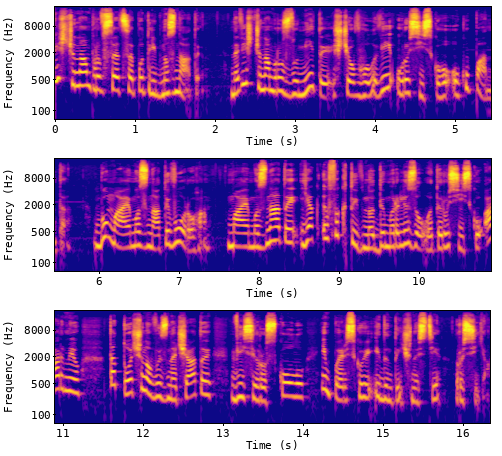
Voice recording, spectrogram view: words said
Навіщо нам про все це потрібно знати? Навіщо нам розуміти, що в голові у російського окупанта? Бо маємо знати ворога, маємо знати, як ефективно деморалізовувати російську армію та точно визначати вісі розколу імперської ідентичності росіян.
